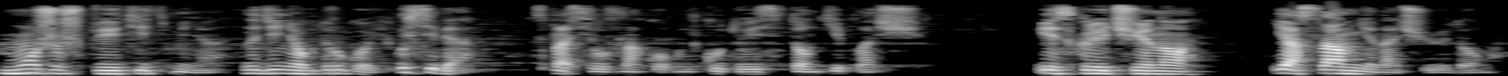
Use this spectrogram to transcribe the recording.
«Можешь приютить меня на денек-другой у себя?» – спросил знакомый, кутаясь в тонкий плащ. «Исключено. Я сам не ночую дома.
